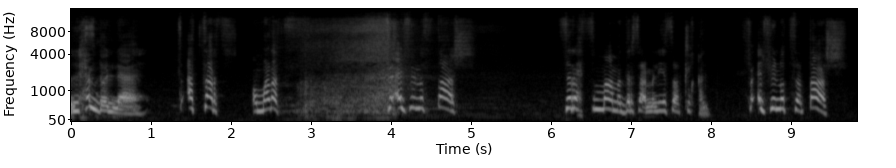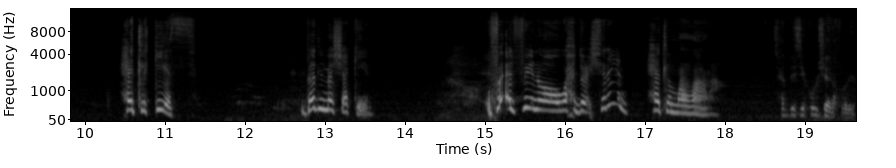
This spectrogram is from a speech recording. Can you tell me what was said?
الحمد لله. تأثرت ومرضت. في 2016 سرحت صمامه درت عملية سرعه القلب. في 2019 حيت الكيس. بهاد المشاكل. وفي 2021 حيت المرارة. تحديتي كل شيء قبل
